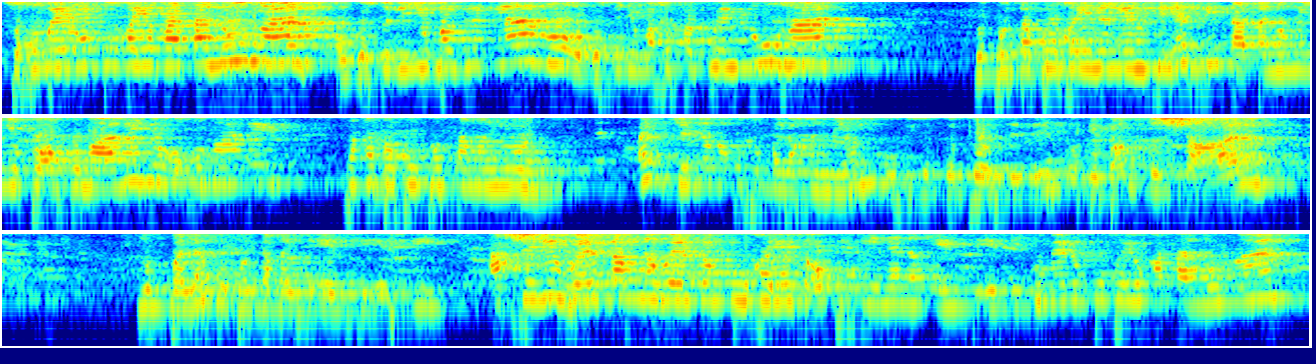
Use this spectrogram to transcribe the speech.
So kung mayroon po kayong katanungan, o gusto niyo magreklamo, o gusto niyo makipagkwentuhan, Pupunta po kayo ng NCSC, tatanungin niyo po ang kumare niyo, o kumare, saan ka ba pupunta ngayon? Ay, dyan lang ako sa Malacanang, Office of the President, o diba, ang sosyal. Yung pala, pupunta kayo sa NCSC. Actually, welcome na welcome po kayo sa opisina ng NCSC. Kung meron po kayong katanungan,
